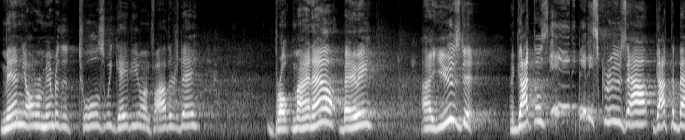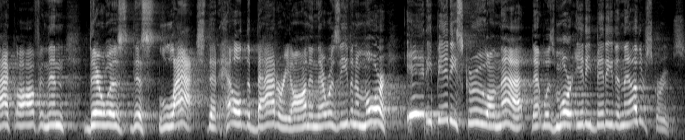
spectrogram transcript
Men, y'all remember the tools we gave you on Father's Day? Broke mine out, baby. I used it. I got those itty bitty screws out, got the back off, and then there was this latch that held the battery on, and there was even a more itty bitty screw on that that was more itty bitty than the other screws.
